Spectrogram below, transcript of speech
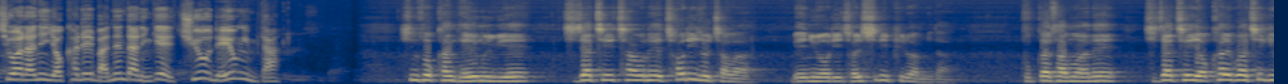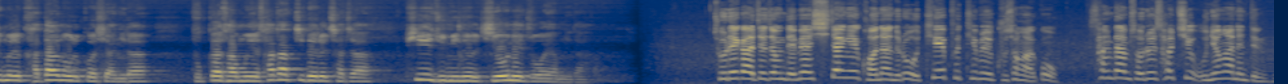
지원하는 역할을 맡는다는 게 주요 내용입니다. 신속한 대응을 위해 지자체 차원의 처리 절차와 매뉴얼이 절실히 필요합니다. 국가사무안에 지자체의 역할과 책임을 가다 놓을 것이 아니라 국가사무의 사각지대를 찾아 피해 주민을 지원해 주어야 합니다. 조례가 제정되면 시장의 권한으로 TF팀을 구성하고 상담소를 설치 운영하는 등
